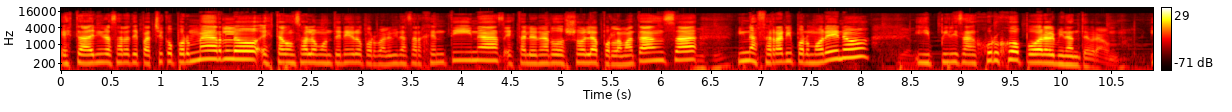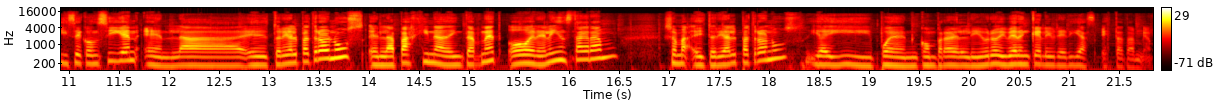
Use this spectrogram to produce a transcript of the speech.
Está Danilo Zárate Pacheco por Merlo, está Gonzalo Montenegro por Malvinas Argentinas, está Leonardo Yola por La Matanza, Ujú. Nina Ferrari por Moreno Bien. y Pili Sanjurjo por Almirante Brown. Y se consiguen en la editorial Patronus, en la página de internet o en el Instagram. Se llama Editorial Patronus y ahí pueden comprar el libro y ver en qué librerías está también.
